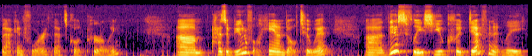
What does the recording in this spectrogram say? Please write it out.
back and forth. That's called purling. Um, has a beautiful handle to it. Uh, this fleece, you could definitely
